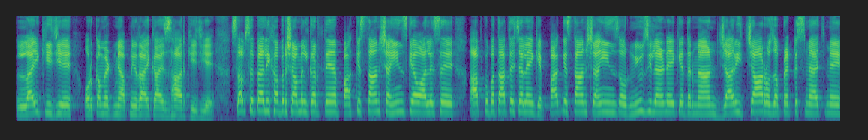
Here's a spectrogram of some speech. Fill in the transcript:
لائک کیجیے اور کمنٹ میں اپنی رائے کا اظہار کیجیے۔ سب سے پہلی خبر شامل کرتے ہیں پاکستان شاہینز کے حوالے سے۔ آپ کو بتاتے چلیں کہ پاکستان شاہینز اور نیوزی لینڈ اے کے درمیان جاری چار روزہ پریکٹس میچ میں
